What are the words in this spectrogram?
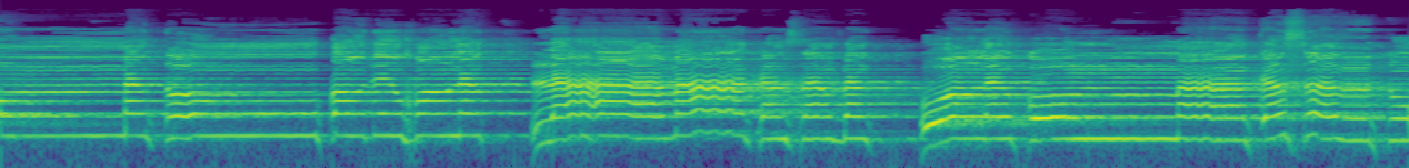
أُمَّةٌ قَدْ خَلَتْ ۖ لَهَا مَا كَسَبَتْ وَلَكُم مَّا كَسَبْتُمْ.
